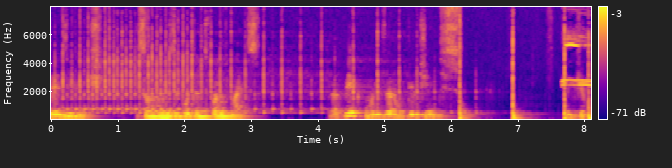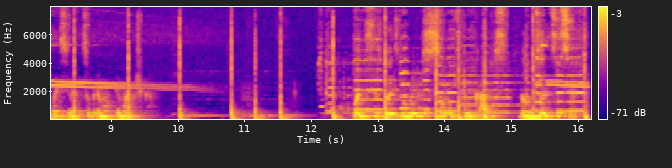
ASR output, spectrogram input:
13 e 20, que são números importantes para os maias. Para ver como eles eram inteligentes. Eles tinham conhecimento sobre a matemática. Quando esses dois números são multiplicados, dão 260.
